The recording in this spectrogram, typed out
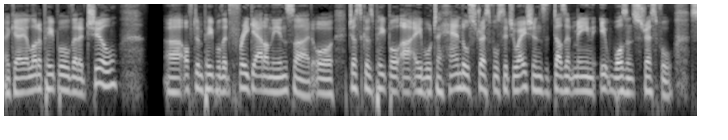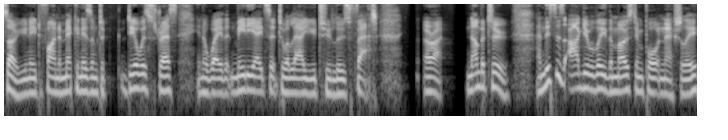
Okay. A lot of people that are chill uh, often people that freak out on the inside, or just because people are able to handle stressful situations doesn't mean it wasn't stressful. So, you need to find a mechanism to deal with stress in a way that mediates it to allow you to lose fat. All right. Number two, and this is arguably the most important actually.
